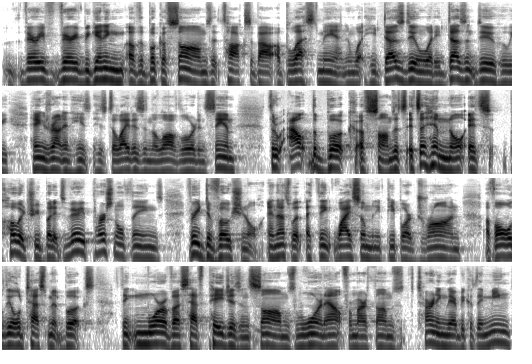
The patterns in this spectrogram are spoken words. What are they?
very, very beginning of the book of Psalms, it talks about a blessed man and what he does do and what he doesn't do, who he hangs around, and his, his delight is in the law of the Lord. And Sam, throughout the book of Psalms, it's, it's a hymnal, it's poetry, but it's very personal things, very devotional. And that's what I think why so many people are drawn of all the Old Testament books. I think more of us have pages and Psalms worn out from our thumbs turning there because they mean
